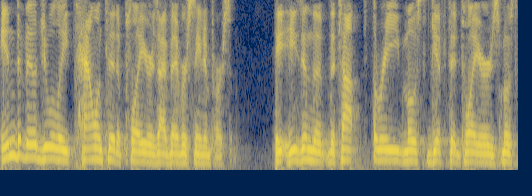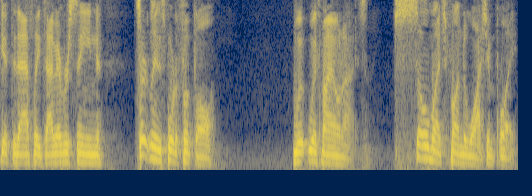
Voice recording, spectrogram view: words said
individually talented a player as I've ever seen in person. he's in the, the top three most gifted players, most gifted athletes I've ever seen, certainly in the sport of football, with, with my own eyes. So much fun to watch him play.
